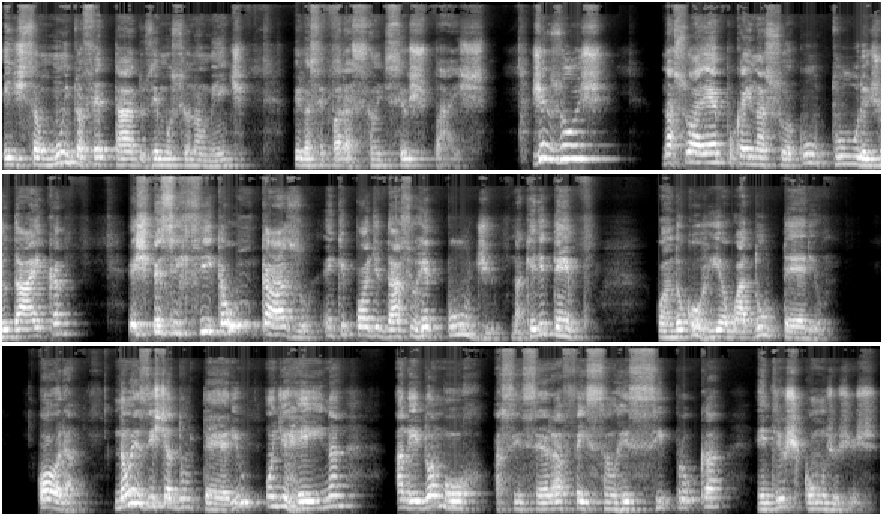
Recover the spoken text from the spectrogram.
Eles são muito afetados emocionalmente pela separação de seus pais. Jesus, na sua época e na sua cultura judaica, especifica um caso em que pode dar-se o repúdio naquele tempo quando ocorria o adultério. Ora, não existe adultério onde reina a lei do amor, a sincera afeição recíproca entre os cônjuges.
